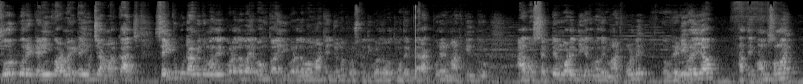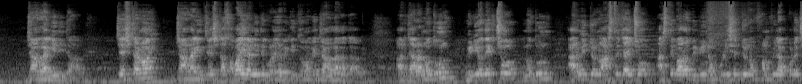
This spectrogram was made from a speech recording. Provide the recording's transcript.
জোর করে ট্রেনিং করানো, এটাই হচ্ছে আমার কাজ। সেইটুকুটা আমি তোমাদের করে দেবো এবং তৈরি করে দেবো, মাঠের জন্য প্রস্তুতি করে দেবো। তোমাদের ব্যারাকপুরের মাঠ কিন্তু আগস্ট, সেপ্টেম্বরের দিকে তোমাদের মাঠ পড়বে। তো রেডি হয়ে যাও, হাতে কম সময় জান লাগিয়ে দিতে হবে। চেষ্টা নয় জান লাগে চেষ্টা সবাই রানিতে করে যাবে, কিন্তু তোমাকে জান লাগাতে হবে। আর যারা নতুন ভিডিও দেখছ, নতুন আর্মির জন্য আসতে চাইছো, আসতে পারো, বিভিন্ন পুলিশের জন্য ফর্ম ফিল আপ করেছ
